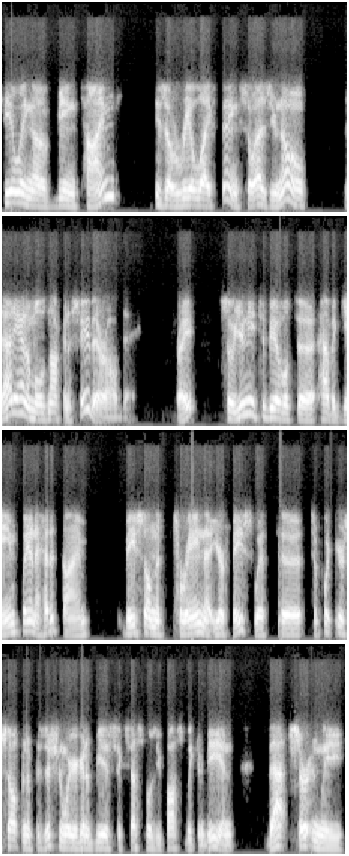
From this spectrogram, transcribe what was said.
feeling of being timed is a real life thing. So as you know, that animal is not going to stay there all day, right? So you need to be able to have a game plan ahead of time based on the terrain that you're faced with to, to put yourself in a position where you're going to be as successful as you possibly can be. And that certainly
